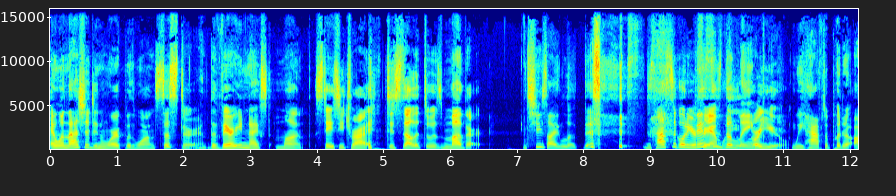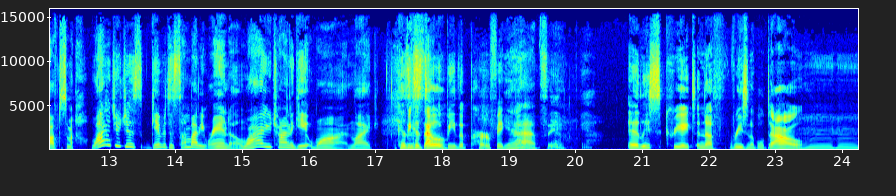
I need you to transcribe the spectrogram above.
And when that shit didn't work with Juan's sister, the very next month, Stacy tried to sell it to his mother. She's like, look, this is, This has to go to your This is family the link. or you. we have to put it off to somebody. Why did you just give it to somebody random? Why are you trying to get Juan? Like, Because because it's that still- would be the perfect Yeah, patsy. It at least creates enough reasonable doubt. Mm-hmm.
